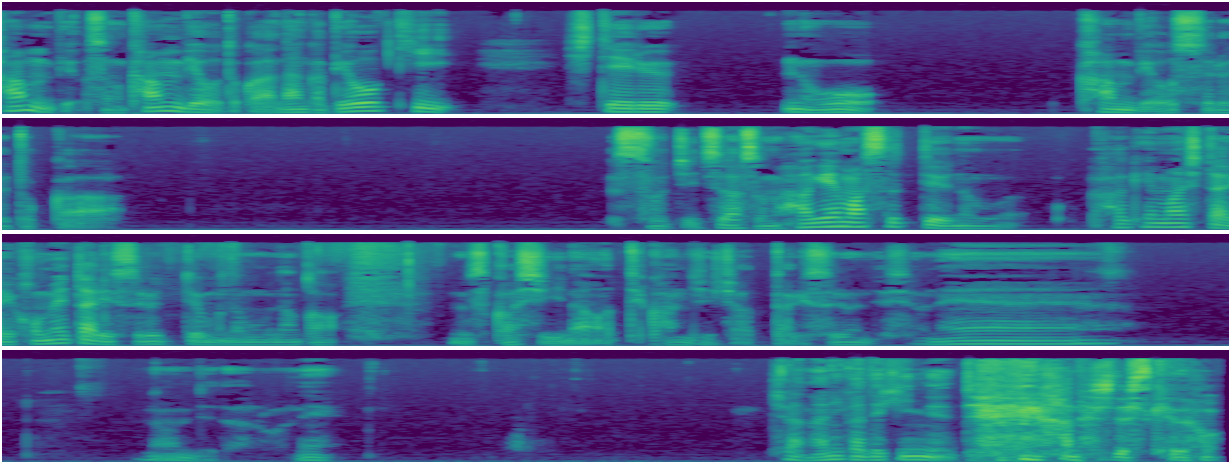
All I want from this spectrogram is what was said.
看病、その看病とか、なんか病気してるのを看病するとか、そう、実はその励ますっていうのも、励ましたり褒めたりするっていうものもなんか難しいなって感じちゃったりするんですよね。なんでだろうね。じゃあ何ができんねんって話ですけど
